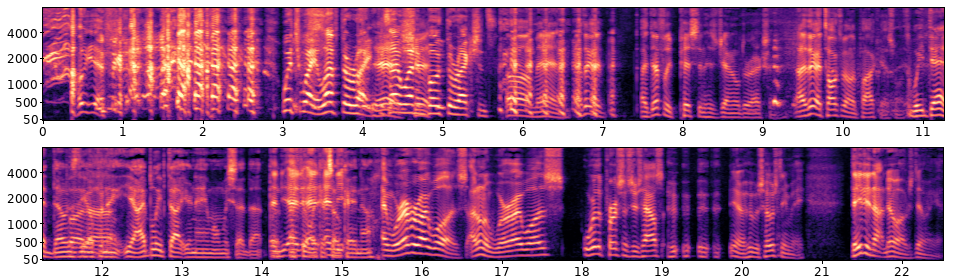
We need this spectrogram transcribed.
oh yeah, I forgot. Which way, left or right? Because Yeah, I went in shit. both directions. Oh man, I think I, I definitely pissed in his general direction. I think I talked about it on the podcast once. we did. That was But, the uh, opening. yeah, I bleeped out your name when we said that. but And, I and, feel and, like it's and the- okay now. And wherever I was, I don't know where I was, or the persons whose house, who, who, who- you know, who was hosting me, they did not know I was doing it.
